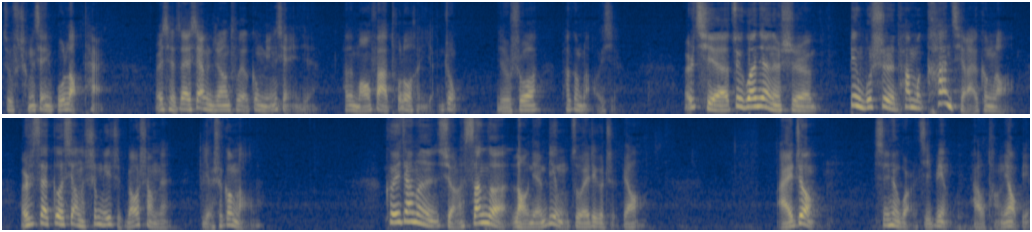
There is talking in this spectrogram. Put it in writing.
就呈现一股老态。而且在下面这张图也更明显一些，它的毛发脱落很严重，也就是说它更老一些。而且最关键的是。并不是他们看起来更老，而是在各项的生理指标上面也是更老的。科学家们选了三个老年病作为这个指标：癌症、心血管疾病，还有糖尿病。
